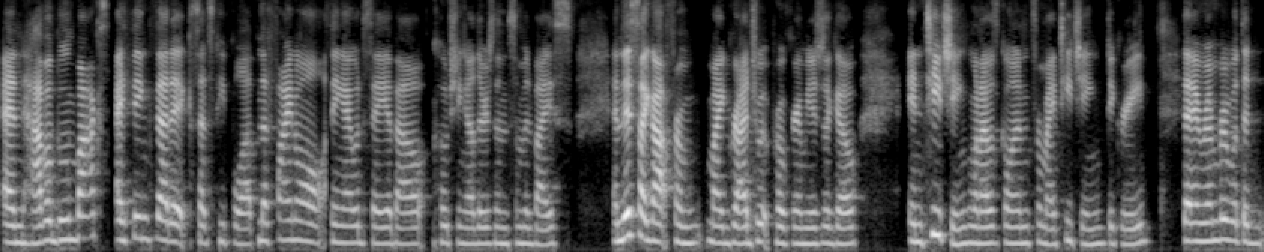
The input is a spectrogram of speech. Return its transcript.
and have a boombox, I think that it sets people up. And the final thing I would say about coaching others and some advice, and this I got from my graduate program years ago in teaching when I was going for my teaching degree. I remember what the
